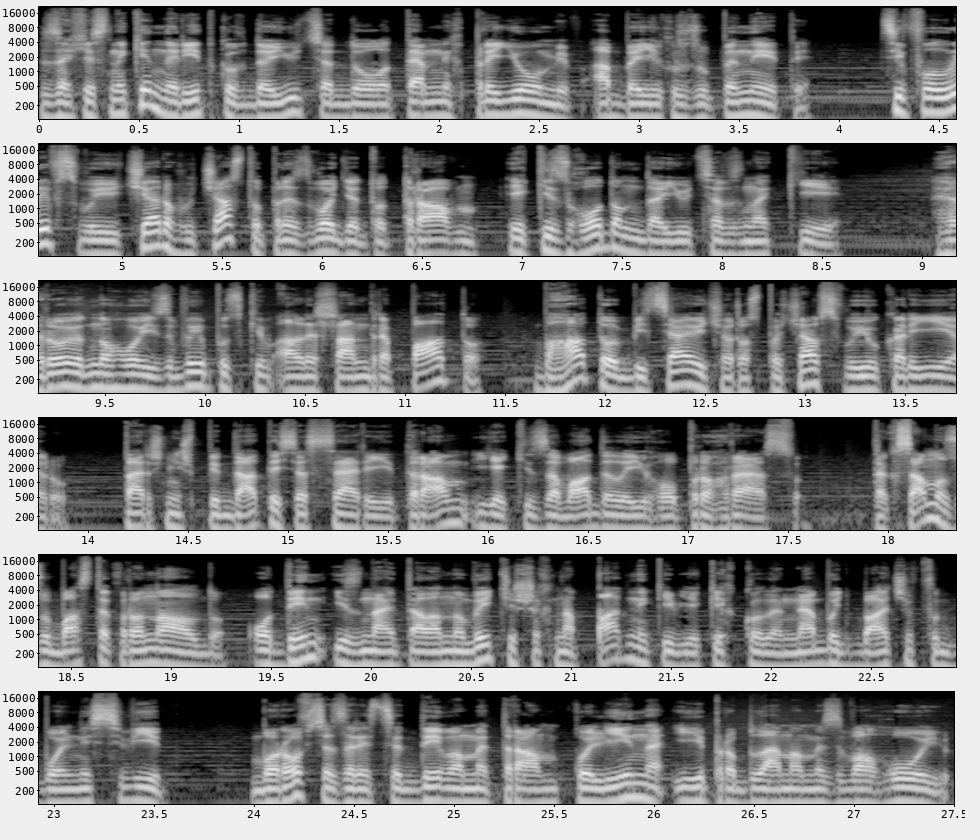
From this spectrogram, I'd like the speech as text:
захисники нерідко вдаються до темних прийомів, аби їх зупинити. Ці фоли, в свою чергу, часто призводять до травм, які згодом даються в знаки. Герой одного із випусків Алешандре Пато багато обіцяючи розпочав свою кар'єру, перш ніж піддатися серії травм, які завадили його прогресу. Так само зубастик Роналдо, один із найталановитіших нападників, яких коли-небудь бачив футбольний світ, боровся з рецидивами травм коліна і проблемами з вагою.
